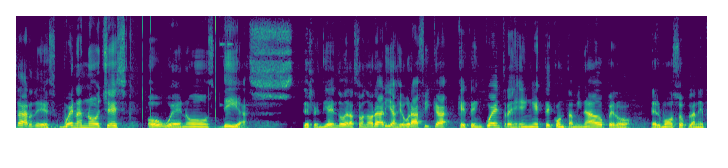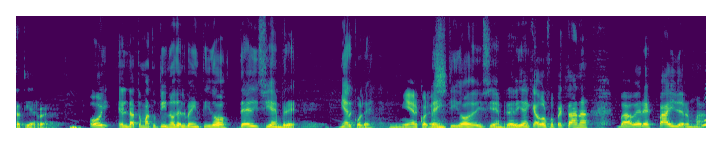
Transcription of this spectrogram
tardes, buenas noches o buenos días, dependiendo de la zona horaria geográfica que te encuentres en este contaminado pero hermoso planeta Tierra. Hoy el dato matutino del 22 de diciembre, miércoles. Miércoles. 22 de diciembre, día en que Adolfo Petana va a ver Spider-Man.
